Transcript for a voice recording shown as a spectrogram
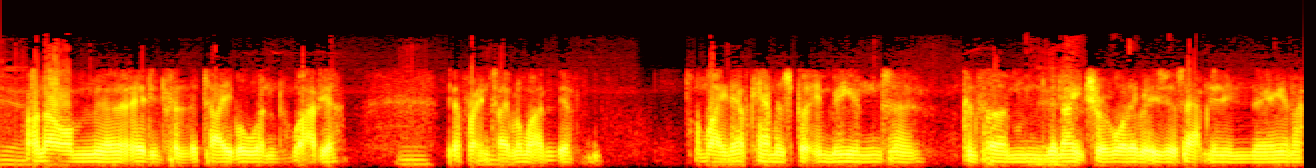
yeah. I know I'm uh, headed for the table and what have you, the operating table and what have you. I'm waiting to have cameras put in me and uh, confirm the nature of whatever it is that's happening in there, you know.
